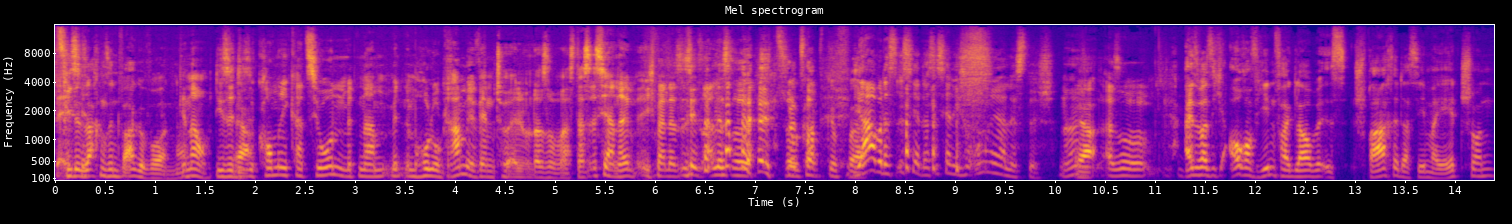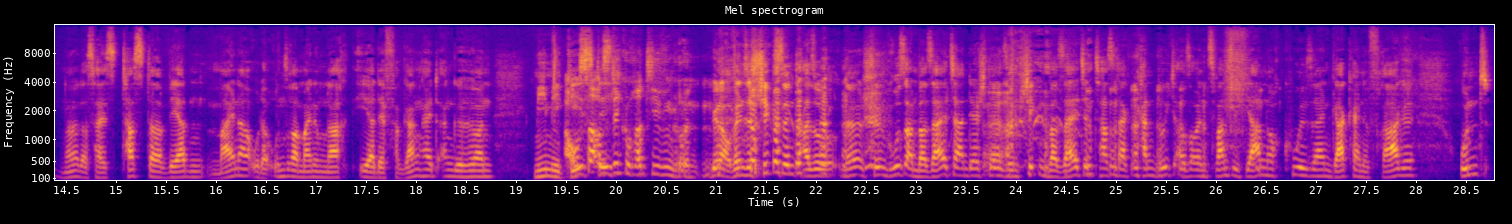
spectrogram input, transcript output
Da Viele ist ja, Sachen sind wahr geworden. Ne? Genau, diese, Ja. diese Kommunikation mit, einer, mit einem Hologramm eventuell oder sowas. Das ist ja, ne, ich meine, das ist jetzt alles so. so abgefahren. ja, aber das ist ja, das ist ja nicht so unrealistisch. Ne? Ja. Also, Also was ich auch auf jeden Fall glaube, ist Sprache, das sehen wir jetzt schon. Ne? Das heißt, Taster werden meiner oder unserer Meinung nach eher der Vergangenheit angehören. Mimik, außer aus Gestik. dekorativen Gründen. Genau, wenn sie schick sind, also ne, schönen Gruß an Basalte an der Stelle. So einen schicken Basalte-Taster kann durchaus auch in 20 Jahren noch cool sein, gar keine Frage. Und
